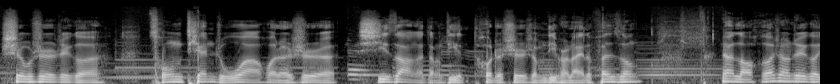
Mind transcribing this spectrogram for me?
是不是这个从天竺啊，或者是西藏啊等地，或者是什么地方来的番僧。那老和尚这个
